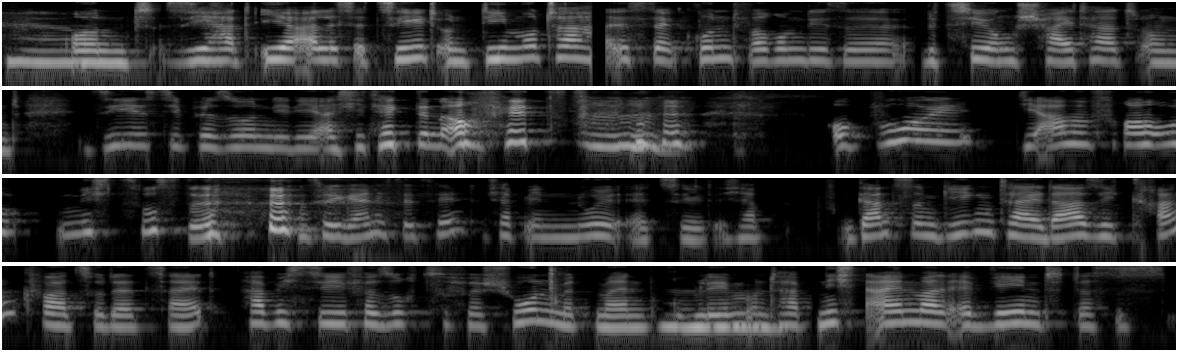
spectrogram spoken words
ja. und sie hat ihr alles erzählt und die Mutter ist der Grund, warum diese Beziehung scheitert und sie ist die Person, die die Architektin aufhitzt. Mhm. Obwohl die arme Frau nichts wusste. Hast du ihr gar nichts erzählt? Ich habe ihr null erzählt. Ich habe ganz im Gegenteil, da sie krank war zu der Zeit, habe ich sie versucht zu verschonen mit meinen Problemen mhm. und habe nicht einmal erwähnt, dass es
